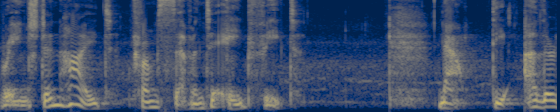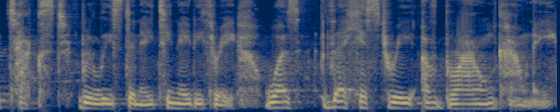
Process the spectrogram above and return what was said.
ranged in height from 7 to 8 feet. Now, the other text released in 1883 was The History of Brown County.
